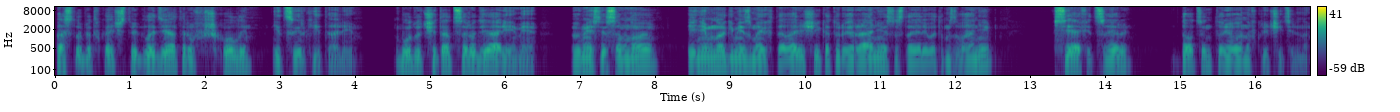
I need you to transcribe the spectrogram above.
поступят в качестве гладиаторов в школы и цирки Италии. Будут считаться родиариями вместе со мною и немногими из моих товарищей, которые ранее состояли в этом звании, все офицеры, до Центуриона включительно.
